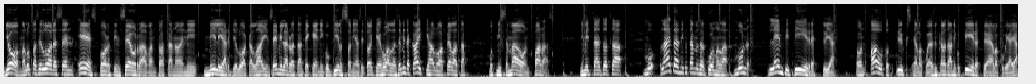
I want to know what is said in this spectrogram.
Joo, mä lupasin luoda sen e-sportin seuraavan tota noin, niin miljardiluokan lajin. Se, millä ruvetaan tekemään niinku Gilsonia sit oikein huolella. Se, mitä kaikki haluaa pelata, mutta missä mä oon paras. Nimittäin tota, mu, lähdetään niinku tämmöisellä kulmalla. Mun lempipiirrettyjä on Autot 1 elokuva, jos nyt katsotaan niinku piirrettyjä elokuvia. Ja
